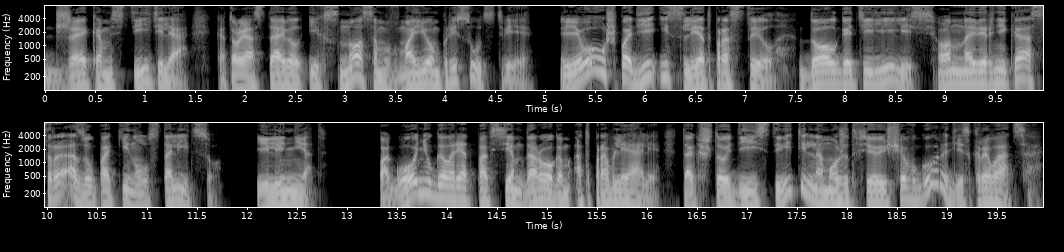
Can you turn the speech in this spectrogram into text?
Джека Мстителя, который оставил их с носом в моем присутствии. Его уж поди и след простыл. Долго телились, он наверняка сразу покинул столицу. Или нет? Погоню, говорят, по всем дорогам отправляли, так что действительно может все еще в городе скрываться.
